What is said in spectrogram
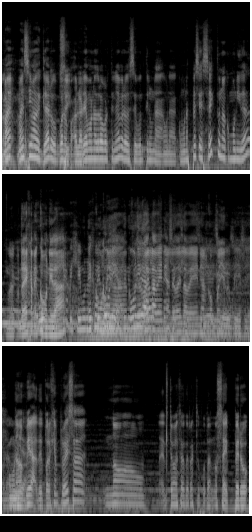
más, encima, que claro, bueno, Sí. hablaremos en otra oportunidad, pero ese weón tiene una, una, como una especie de secta, una comunidad. Una- weón. déjala en Uh, comunidad. Dejémoslo Dejemos en comunidad, comunidad. comunidad, Le doy la venia, le doy la sí, venia al compañero. Sí, sí, sí, No, comunidad. No, mira, de- por ejemplo, esa no. El tema extraterrestre, puta, no sé, pero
